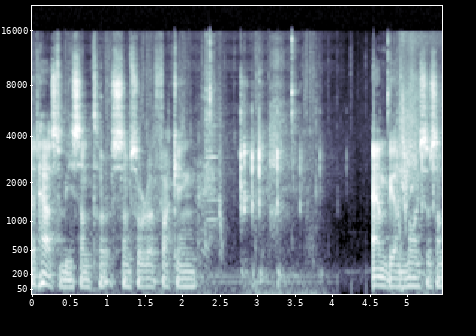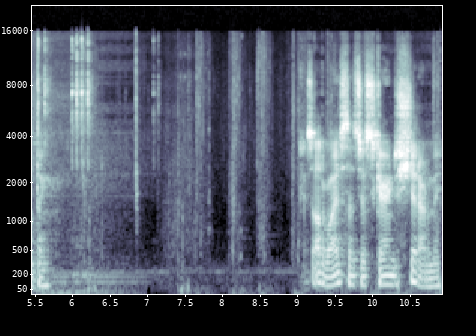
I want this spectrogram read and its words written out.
That has to be some some sort of fucking ambient noise or something. Because otherwise, that's just scaring the shit out of me.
